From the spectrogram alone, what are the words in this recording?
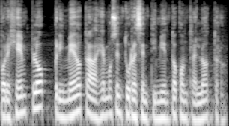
Por ejemplo, primero trabajemos en tu resentimiento contra el otro.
